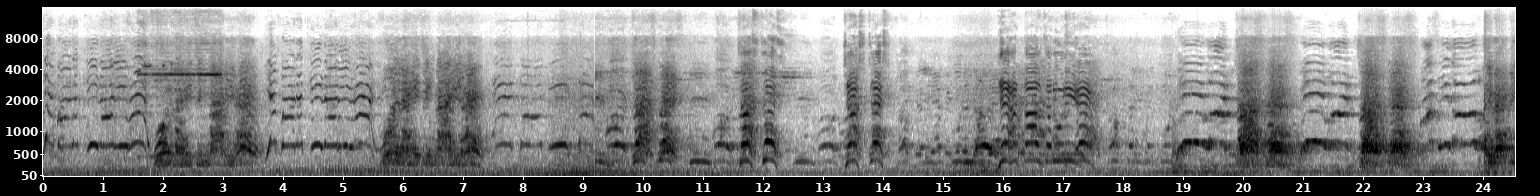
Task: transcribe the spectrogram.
ये भारत की नारी है फूल नहीं ये हड़ताल जरूरी है justice. We want justice.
